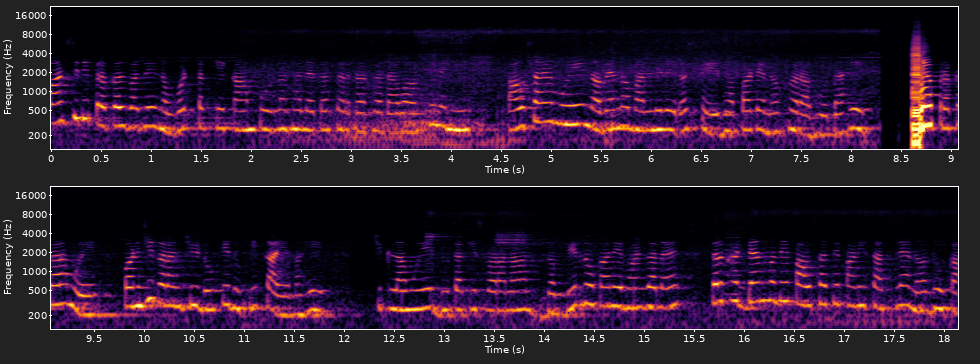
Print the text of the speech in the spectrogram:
स्मार्ट सिटी प्रकल्पाचे नव्वद टक्के काम पूर्ण झाल्याचा सरकारचा दावा असूनही पावसाळ्यामुळे नव्यानं बांधलेले रस्ते झपाट्यानं खराब होत आहेत. या प्रकारामुळे पणजीकरांची डोकेदुखी कायम आहे. चिखलामुळे दुचाकीस्वारांना गंभीर धोका निर्माण झालाय तर खड्ड्यांमध्ये पावसाचे पाणी साचल्यानं धोका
